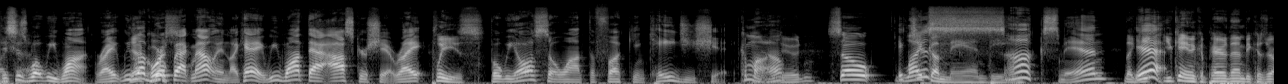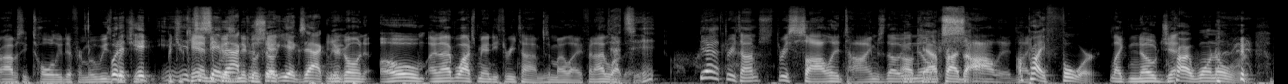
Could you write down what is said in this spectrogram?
this is what we want, right? We Yeah, love. Brokeback Mountain. Like, hey, we want that Oscar shit, right? Please, But we also want the fucking cagey shit. come on, know? dude. So it Like a Mandy. sucks, man. Like, yeah, you, you can't even compare them because they're obviously totally different movies. But But, it- you, it- but you can the same because actor, Nicolas so- Cage. yeah, exactly. And you're going, oh, and I've watched Mandy three times in my life, and I love that's it. it. Yeah, three times, three solid times though. You Okay, know, like probably solid. I'm like, probably four. like no jet. Probably one over. You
